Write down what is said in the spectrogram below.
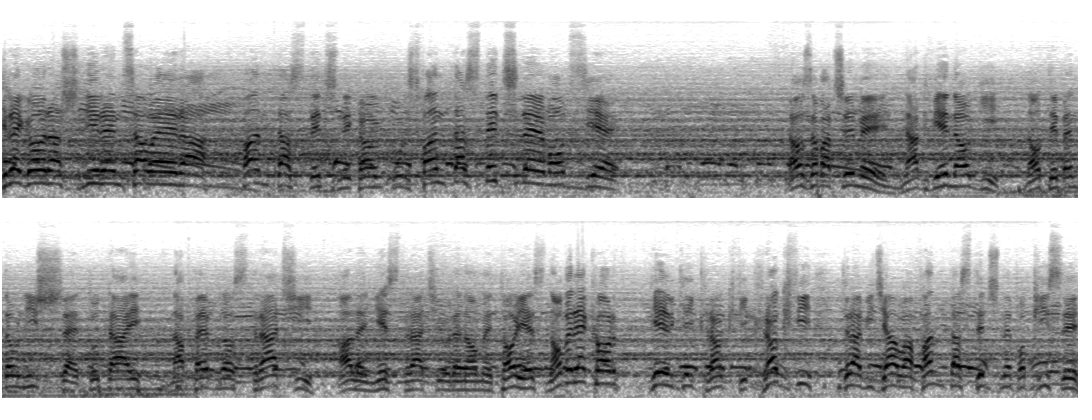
Gregora Schlierencauera. Fantastyczny konkurs, fantastyczne emocje. No zobaczymy, na dwie nogi, noty będą niższe, tutaj na pewno straci, ale nie stracił renomy. To jest nowy rekord Wielkiej Krokwi, Krokwi, która widziała fantastyczne popisy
